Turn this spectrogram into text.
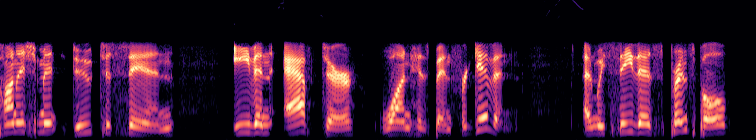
punishment due to sin even after one has been forgiven. And we see this principle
